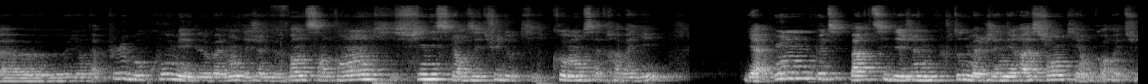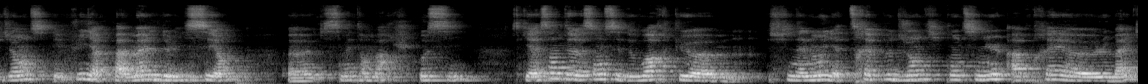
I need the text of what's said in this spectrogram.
Euh, il y en a plus beaucoup, mais globalement des jeunes de 25 ans qui finissent leurs études ou qui commencent à travailler. Il y a une petite partie des jeunes plutôt de ma génération qui est encore étudiante, et puis il y a pas mal de lycéens euh, qui se mettent en marche aussi. Ce qui est assez intéressant, c'est de voir que euh, finalement il y a très peu de gens qui continuent après euh, le bac,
